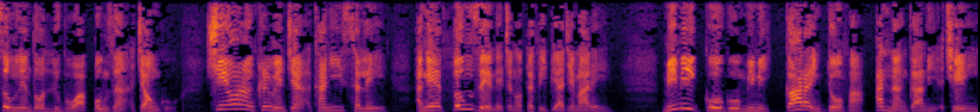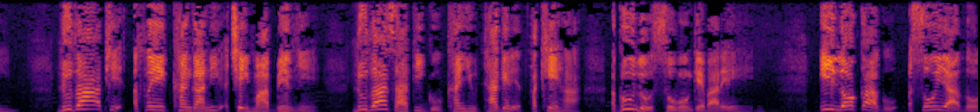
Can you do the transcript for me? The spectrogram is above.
စုံလင်သောလူဘဝပုံစံအကြောင်းကိုရှင်ယောဟန်ခရစ်ဝင်ကျမ်းအခန်းကြီး14အငယ်30နဲ့ကျွန်တော်တက်တည်ပြခြင်းပါတယ်မိမိကိုယ်ကိုမိမိကားတိုင်းတော်မှအနှံကာနီးအချိန်လူသားအဖြစ်အသေးခံကာနီးအချိန်မှပင်ဖြင့်လူသားဇာတိကိုခံယူထားခဲ့တဲ့သခင်ဟာအခုလိုဆိုဝွန်ခဲ့ပါတယ် ဤလောကကိုအစိုးရသော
